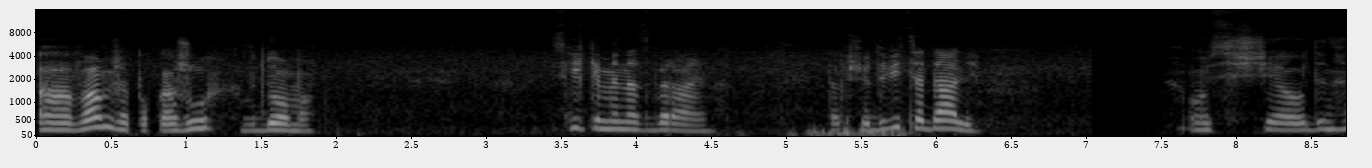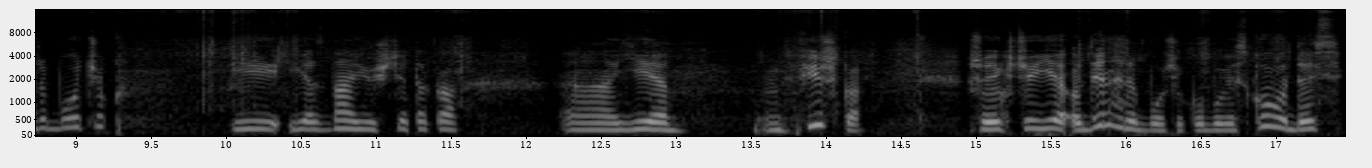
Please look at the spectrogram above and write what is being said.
а вам вже покажу вдома. Скільки ми назбираємо. Так що дивіться далі. Ось ще один грибочок. І я знаю, ще така е, є фішка, що якщо є один грибочок, обов'язково десь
